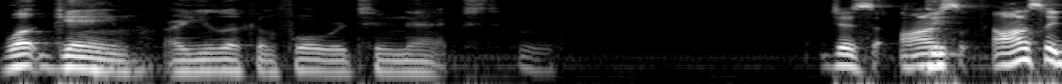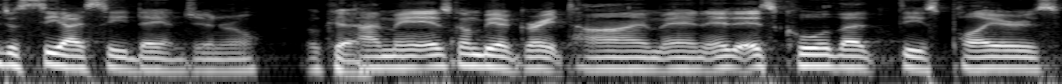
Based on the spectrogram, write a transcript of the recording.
what game are you looking forward to next? Just honestly, honestly, just CIC day in general. Okay. I mean, it's going to be a great time, and it, it's cool that these players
